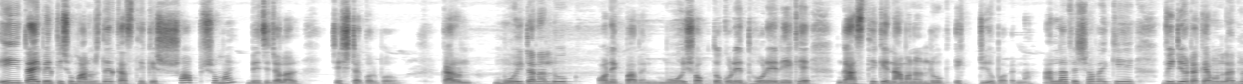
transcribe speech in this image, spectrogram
এই টাইপের কিছু মানুষদের কাছ থেকে সব সময় বেঁচে চলার চেষ্টা করব। কারণ মই টানা লোক অনেক পাবেন। মই শক্ত করে ধরে রেখে গাছ থেকে নামানোর লোক একটিও পাবেন না। আল্লাহ হাফেজ সবাইকে। ভিডিওটা কেমন লাগল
